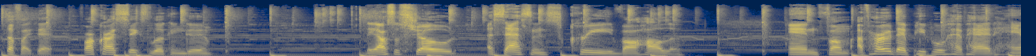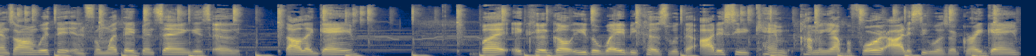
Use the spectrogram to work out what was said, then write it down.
stuff like that. Far Cry 6 looking good. They also showed Assassin's Creed Valhalla. And from I've heard that people have had hands on with it, and from what they've been saying, it's a solid game but it could go either way because with the Odyssey came coming out before, Odyssey was a great game.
